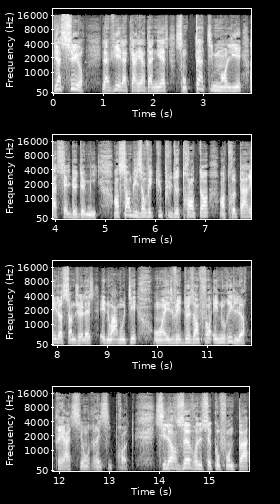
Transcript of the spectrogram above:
Bien sûr, la vie et la carrière d'Agnès sont intimement liées à celle de Demi. Ensemble, ils ont vécu plus de 30 ans entre Paris, Los Angeles et Noirmoutier, ont élevé deux enfants et nourri leur création réciproque. Si leurs œuvres ne se confondent pas,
